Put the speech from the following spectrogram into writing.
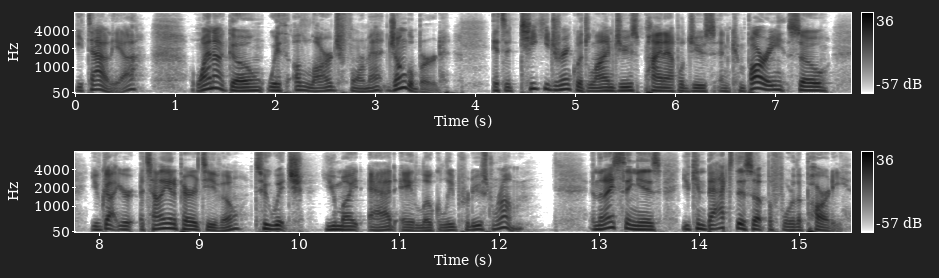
Italia, why not go with a large format jungle bird? It's a tiki drink with lime juice, pineapple juice, and Campari. So you've got your Italian aperitivo, to which you might add a locally produced rum. And the nice thing is, you can batch this up before the party.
